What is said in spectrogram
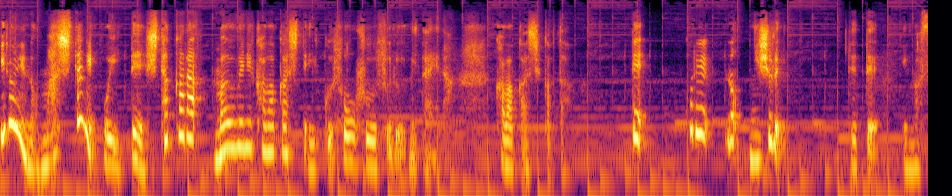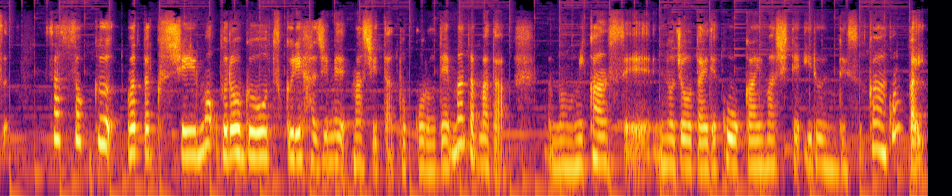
衣類の真下に置いて下から真上に乾かしていく送風するみたいな乾かし方。でこれの2種類出ています。早速私もブログを作り始めました。ところでまだまだあの未完成の状態で公開はしているんですが今回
